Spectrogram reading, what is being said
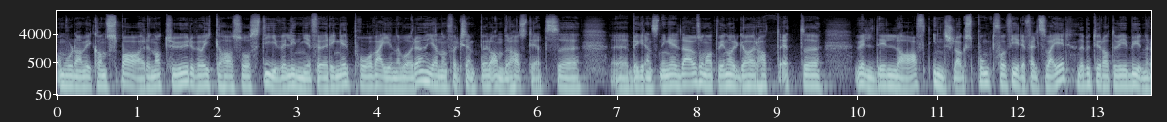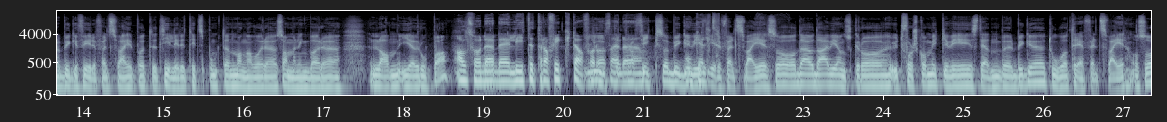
om hvordan vi kan spare natur ved å ikke ha så stive linjeføringer på veiene våre gjennom f.eks. andre hastighetsbegrensninger. Det er jo sånn at Vi i Norge har hatt et eh, veldig lavt innslagspunkt for firefeltsveier. Det betyr at vi begynner å bygge firefeltsveier på et tidligere tidspunkt enn mange av våre sammenlignbare land i Europa. Altså der det er lite trafikk, da, for å si det trafikk, så bygger vi firefeltsveier. Så det er jo der vi ønsker å utforske om ikke vi isteden bør bygge to- og trefeltsveier. Og så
